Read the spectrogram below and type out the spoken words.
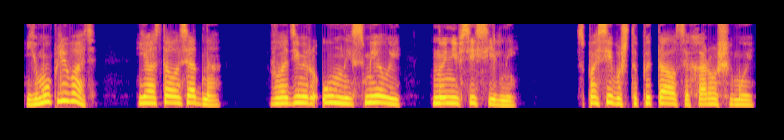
Ему плевать. Я осталась одна. Владимир умный, смелый, но не всесильный. Спасибо, что пытался, хороший мой.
